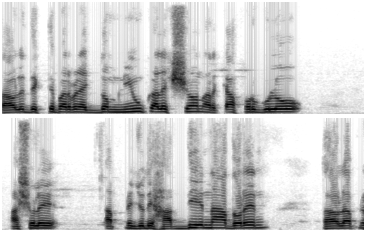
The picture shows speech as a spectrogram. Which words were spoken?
তাহলে দেখতে পারবেন একদম নিউ কালেকশন আর কাপড়গুলো আসলে আপনি যদি হাত দিয়ে না ধরেন, তাহলে আপনি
